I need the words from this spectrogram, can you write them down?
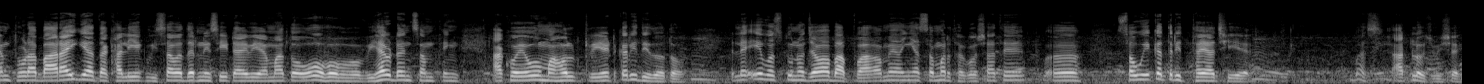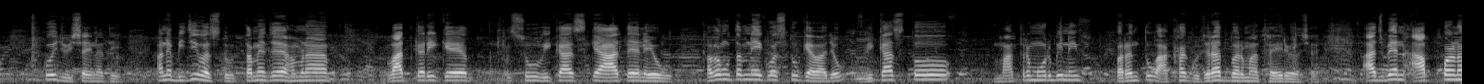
એમ થોડા બહાર આવી ગયા હતા, ખાલી એક વિસાવદરની સીટ આવી, એમાં તો ઓહો હો વી હેવ ડન સમથિંગ આખો એવો માહોલ ક્રિએટ કરી દીધો હતો. એટલે એ વસ્તુનો જવાબ આપવા અમે અહીંયા સમર્થકો સાથે સૌ એકત્રિત થયા છીએ. બસ, આટલો જ વિષય. કોઈ જ વિષય નથી. અને બીજી વસ્તુ, તમે જે હમણાં વાત કરી કે શું વિકાસ કે આ તે ને એવું, હવે હું તમને એક વસ્તુ કહેવા જાઉં. વિકાસ તો માત્ર મોરબી નહીં, પરંતુ આખા ગુજરાતભરમાં થઈ રહ્યો છે. આજ બેન, આપ પણ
